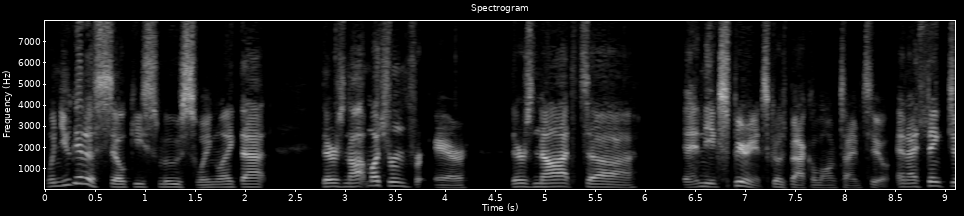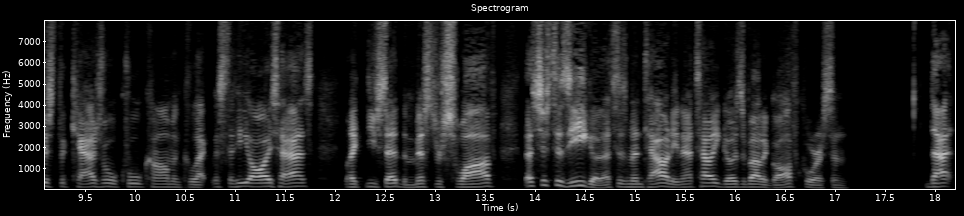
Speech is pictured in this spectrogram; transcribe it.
When you get a silky smooth swing like that, there's not much room for air. There's not uh and the experience goes back a long time too. And I think just the casual, cool, calm, and collectness that he always has, like you said, the Mr. Suave, that's just his ego. That's his mentality. And that's how he goes about a golf course. And that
